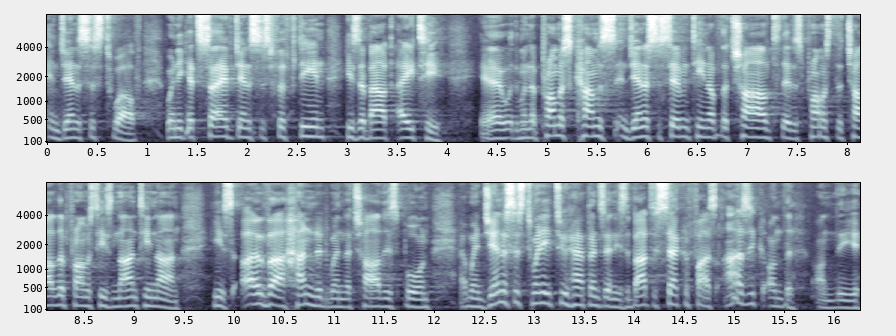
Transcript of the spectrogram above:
in Genesis 12. When he gets saved, Genesis 15, he's about 80. Uh, yeah, when the promise comes in Genesis 17 of the child that is promised, the child of the promise, he's 99. He's over 100 when the child is born. And when Genesis 22 happens and he's about to sacrifice Isaac on the, on the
